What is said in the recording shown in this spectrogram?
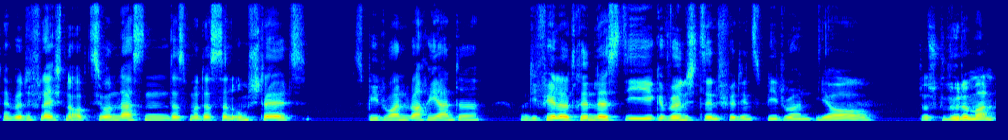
dann würde ich vielleicht eine Option lassen, dass man das dann umstellt, Speedrun-Variante, und die Fehler drin lässt, die gewünscht sind für den Speedrun. Ja, das würde man.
